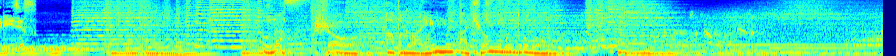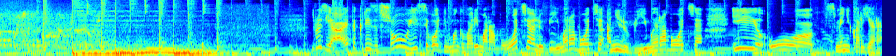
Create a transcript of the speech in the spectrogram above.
Кризис? У нас шоу, а поговорим мы о чем-нибудь другом. Друзья, это Кризис Шоу, и сегодня мы говорим о работе, о любимой работе, о нелюбимой работе и о смене карьеры.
